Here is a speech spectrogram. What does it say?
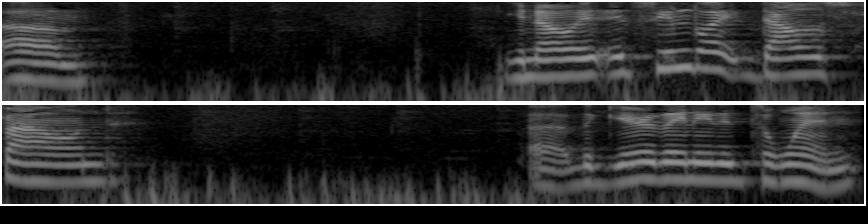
Um, you know, it, it seemed like Dallas found uh, the gear they needed to win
